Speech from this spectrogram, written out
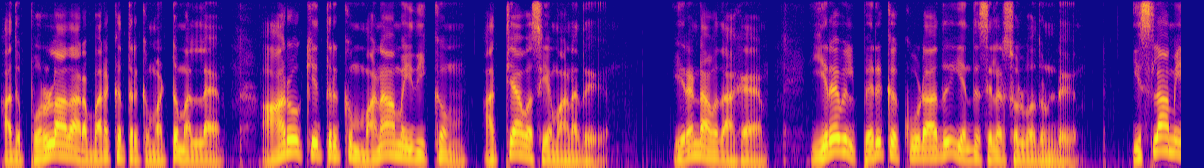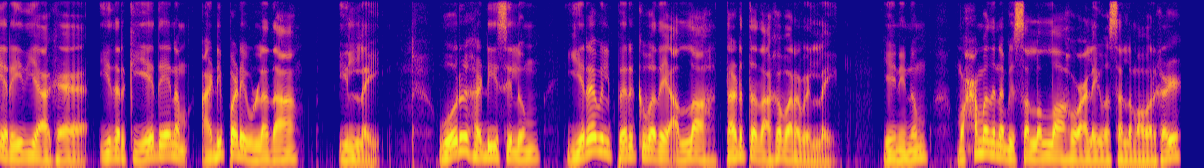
அது பொருளாதார பறக்கத்திற்கு மட்டுமல்ல ஆரோக்கியத்திற்கும் மன அமைதிக்கும் அத்தியாவசியமானது. இரண்டாவதாக இரவில் பெருக்கக்கூடாது என்று சிலர் சொல்வதுண்டு. இஸ்லாமிய ரீதியாக இதற்கு ஏதேனும் அடிப்படை உள்ளதா? இல்லை. ஒரு ஹடீஸிலும் இரவில் பெருக்குவதை அல்லாஹ் தடுத்ததாக வரவில்லை. எனினும் முகமது நபி சல்லல்லாஹு அலை வசல்லம் அவர்கள்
